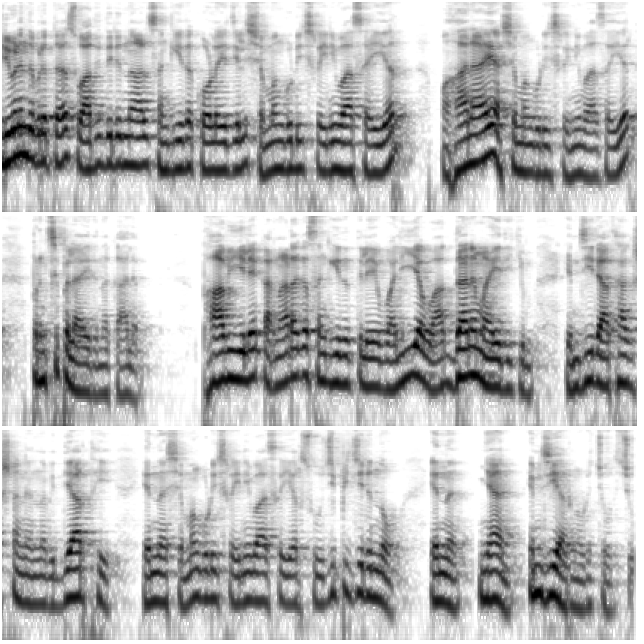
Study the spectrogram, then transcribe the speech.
തിരുവനന്തപുരത്ത് സ്വാതി തിരുനാൾ സംഗീത കോളേജിൽ ശമ്മൻകുടി ശ്രീനിവാസയ്യർ മഹാനായ ശമ്മൻകുടി ശ്രീനിവാസയ്യർ പ്രിൻസിപ്പലായിരുന്ന കാലം. ഭാവിയിലെ കർണാടക സംഗീതത്തിലെ വലിയ വാഗ്ദാനമായിരിക്കും എം ജി രാധാകൃഷ്ണൻ എന്ന വിദ്യാർത്ഥി എന്ന് ശ്രീനിവാസ് അയ്യർ സൂചിപ്പിച്ചിരുന്നോ എന്ന് ഞാൻ എം ജി ആറിനോട് ചോദിച്ചു.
